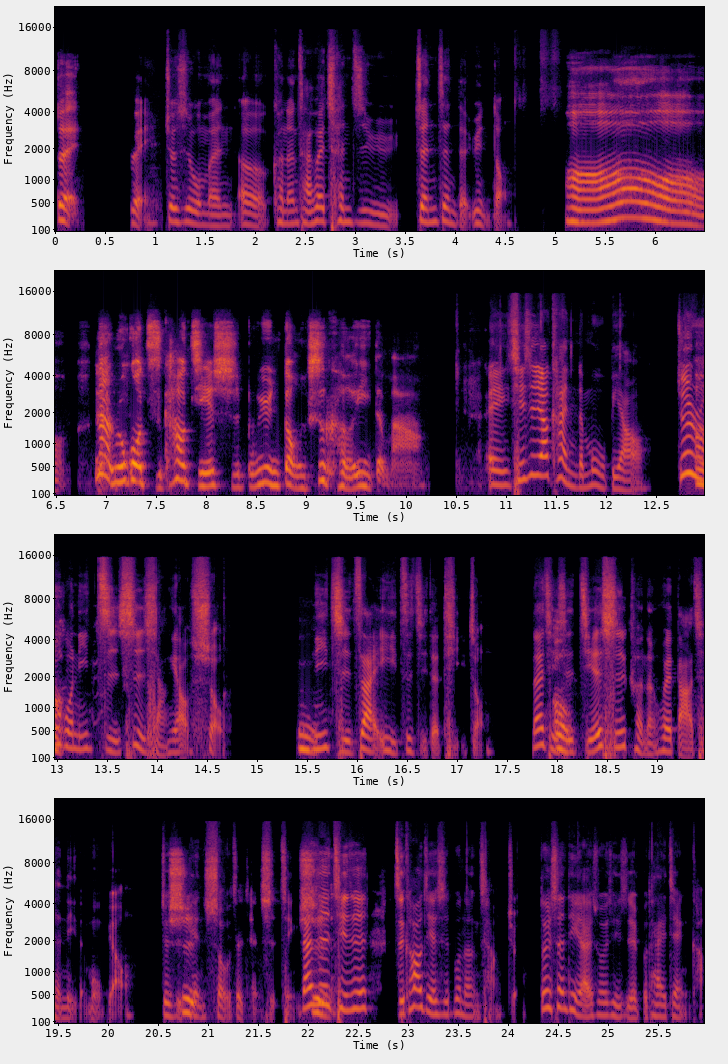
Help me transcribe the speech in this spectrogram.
对对，就是我们呃可能才会称之于真正的运动。哦，那如果只靠节食不运动是可以的吗？哎，其实要看你的目标，就是如果你只是想要瘦，嗯、你只在意自己的体重。那其实节食可能会达成你的目标，哦、就是变瘦这件事情。但是其实只靠节食不能长久，对身体来说其实也不太健康。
